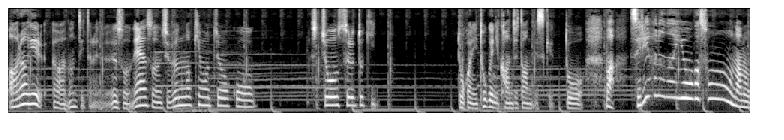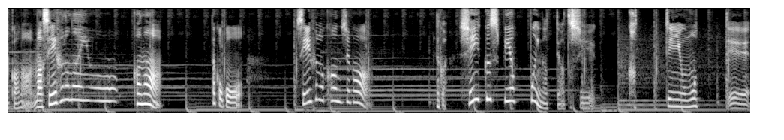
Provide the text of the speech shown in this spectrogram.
荒げる。あなんて言ったらいいの？そうね。その自分の気持ちをこう主張する時とかに特に感じたんですけどまあセリフの内容がそうなのかな？まあセリフの内容かな？なんかこうセリフの感じがなんかシェイクスピアっぽいなって私勝手に思って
